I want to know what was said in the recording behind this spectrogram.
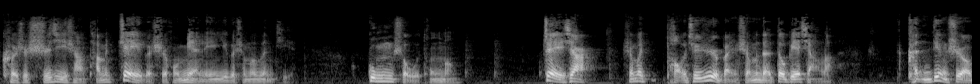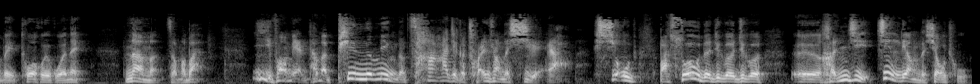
可是实际上他们这个时候面临一个什么问题？攻守同盟，这下什么跑去日本什么的都别想了。肯定是要被拖回国内，那么怎么办？一方面他们拼了命的擦这个船上的血呀，消把所有的这个这个呃痕迹尽量的消除。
